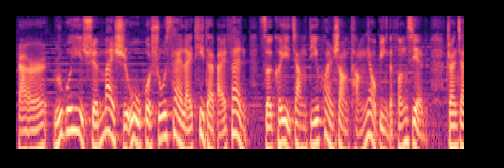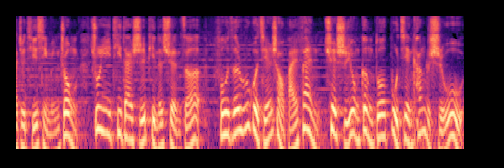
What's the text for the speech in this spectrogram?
然而，如果以全麦食物或蔬菜来替代白饭，则可以降低患上糖尿病的风险。专家就提醒民众注意替代食品的选择，否则如果减少白饭却食用更多不健康的食物，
